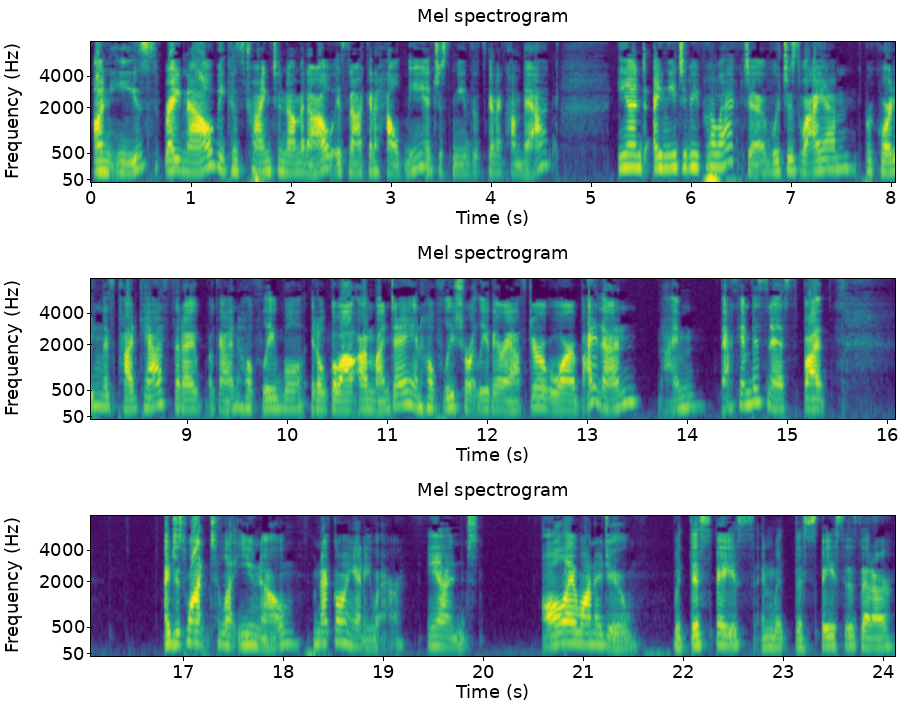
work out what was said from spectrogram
unease right now because trying to numb it out is not going to help me. It just means it's going to come back. And I need to be proactive, which is why I'm recording this podcast that I again hopefully will it'll go out on Monday and hopefully shortly thereafter or by then I'm back in business. But I just want to let you know I'm not going anywhere. And all I want to do with this space and with the spaces that are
